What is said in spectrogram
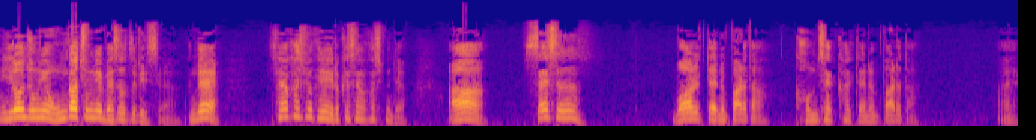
이런 종류의, 온갖 종류의 메서드들이 있어요. 근데, 생각하시면 그냥 이렇게 생각하시면 돼요. 아, 셋은, 뭐 할 때는 빠르다. 검색할 때는 빠르다. 네.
